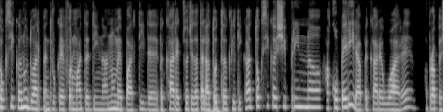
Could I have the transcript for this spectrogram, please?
Toxică nu doar pentru că e formată din anume partide pe care societatea le-a tot criticat, toxică și prin uh, acoperirea pe care o are aproape 70%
